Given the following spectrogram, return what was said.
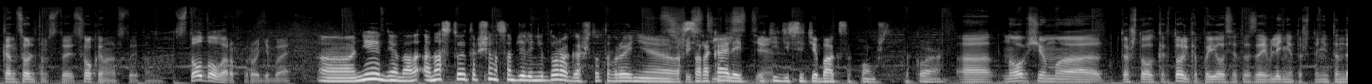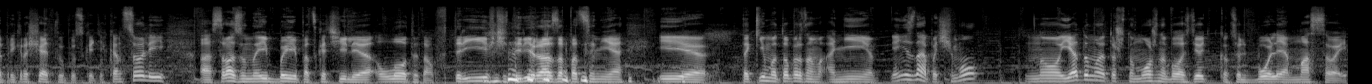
консоль там стоит, сколько она стоит, там, 100 долларов вроде бы? А, не, не, она, она стоит вообще на самом деле недорого, что-то в районе 40 или 50 баксов, по-моему, что-то такое. А, ну, в общем, а, то, что как только появилось это заявление, то, что Nintendo прекращает выпуск этих консолей, а, сразу на eBay подскочили лоты там в 3-4 раза по цене, и таким вот образом они, я не знаю почему, но я думаю, то, что можно было сделать консоль более массовой.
